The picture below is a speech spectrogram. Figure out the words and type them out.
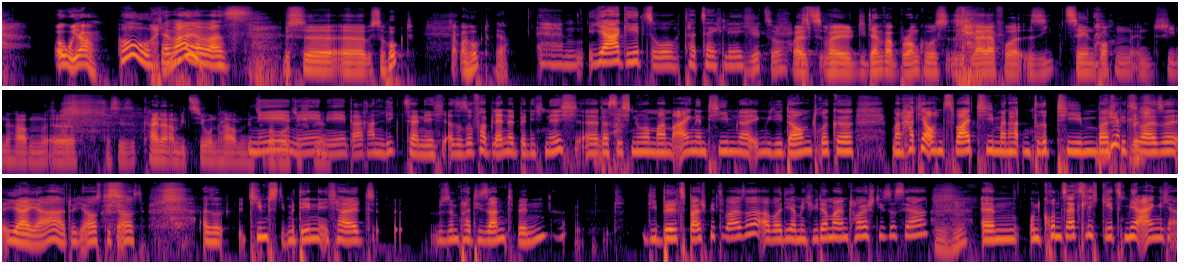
Oh ja, Oh, da war Uh. ja was. bist du, äh, bist du hooked? Sag mal hooked? Ja. Ähm, ja, geht so, tatsächlich. Geht so? Weil die Denver Broncos sich leider vor 17 Wochen entschieden haben, äh, dass sie keine Ambitionen haben, den Super Nee, Bowl zu nee, spielen. nee, daran liegt es ja nicht. Also so verblendet bin ich nicht, äh, dass ich nur meinem eigenen Team da irgendwie die Daumen drücke. Man hat ja auch ein Zweitteam, man hat ein Drittteam Wirklich? beispielsweise. Ja, ja, durchaus, durchaus. Also Teams, mit denen ich halt Sympathisant bin. Die Bills beispielsweise, aber die haben mich wieder mal enttäuscht dieses Jahr. Mhm. Ähm, und grundsätzlich geht es mir eigentlich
